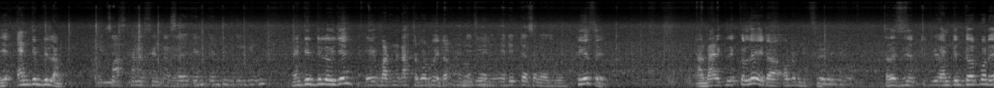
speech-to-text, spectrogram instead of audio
এই অ্যান্টিপ দিলাম। মাঝখানের সেন্টারে? অ্যান্টিপ দিলে ওই যে এই বাটনের কাজটা করব এটা। এডিটটা চলে আসবে। ঠিক আছে? আর বাইরে ক্লিক করলে এটা অটোমেটিক সিলেক্ট হয়ে যাবে। তাহলে অ্যান্টিপ দেওয়ার পরে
